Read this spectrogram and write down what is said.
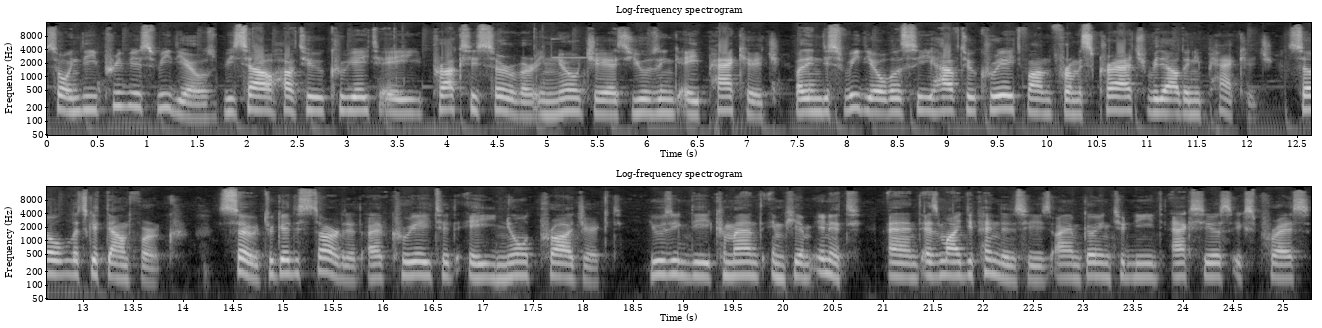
So in the previous videos we saw how to create a proxy server in Node.js using a package but in this video we'll see how to create one from scratch without any package. So let's get down to work. So to get started I've created a node project using the command npm init and as my dependencies I am going to need Axios, Express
